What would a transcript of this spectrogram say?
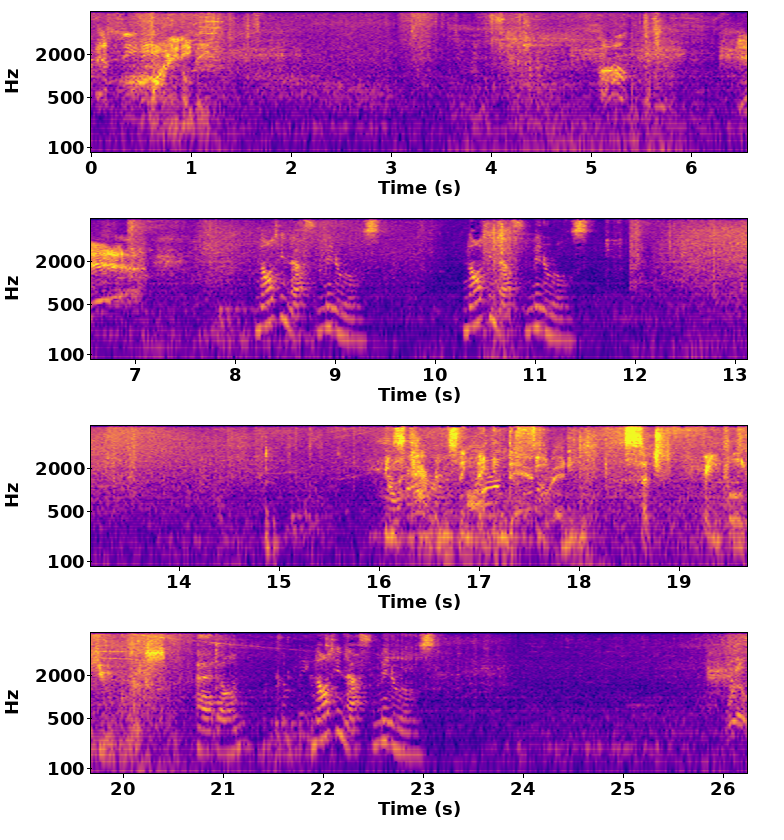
SCV ready. Finally. Huh? Yeah. Not enough minerals. Not enough minerals. These Our Terrans think they can Armed defeat ready. me. Such fatal hubris. Add-on complete. Not enough minerals. Well,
